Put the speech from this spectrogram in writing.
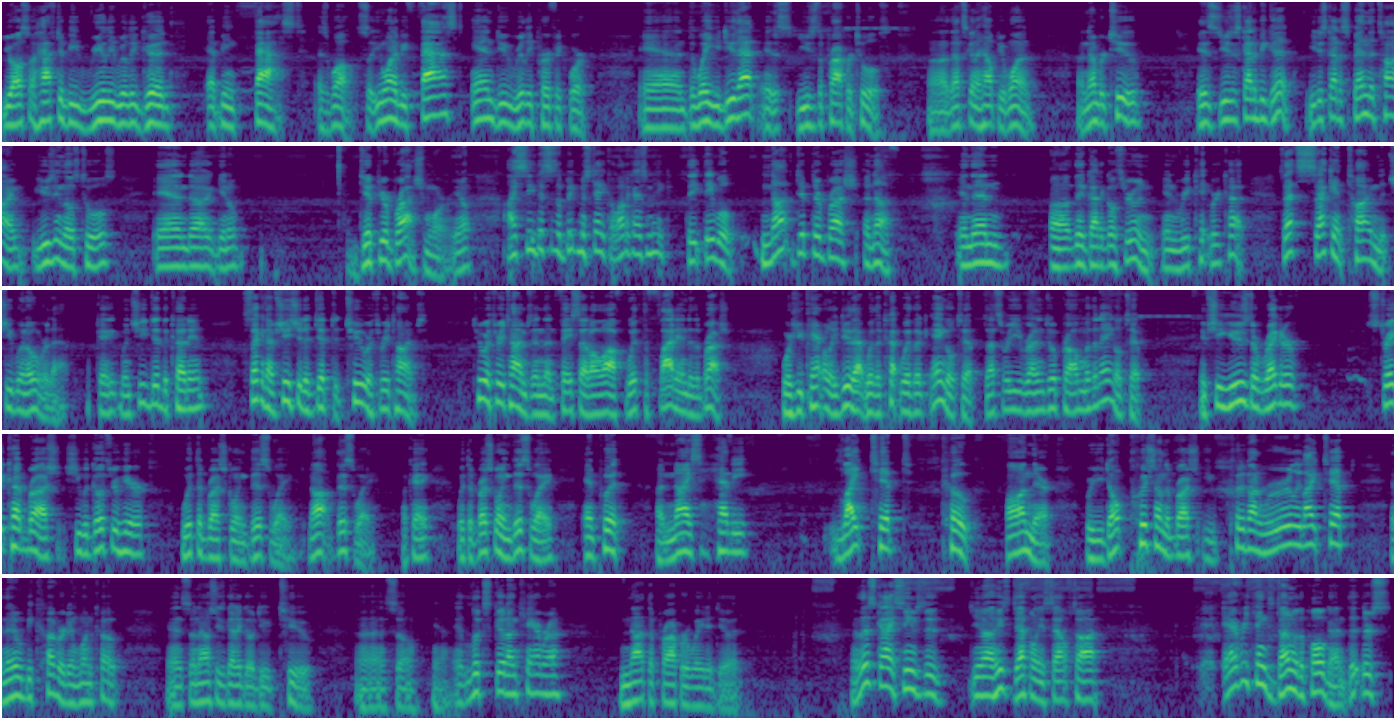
You also have to be really, really good at being fast as well. So you want to be fast and do really perfect work. And the way you do that is use the proper tools. Uh, that's going to help you, one. Uh, number two is you just got to be good. You just got to spend the time using those tools and, uh, you know, dip your brush more. You know, I see this is a big mistake a lot of guys make. They, they will not dip their brush enough and then uh, they've got to go through and, and recut. So that's second time that she went over that. Okay, when she did the cut in, second time she should have dipped it two or three times, two or three times, and then face that all off with the flat end of the brush. Whereas you can't really do that with a cut with an angle tip. That's where you run into a problem with an angle tip. If she used a regular straight cut brush, she would go through here with the brush going this way, not this way. Okay, with the brush going this way, and put a nice heavy light tipped coat on there where you don't push on the brush, you put it on really light tipped, and then it will be covered in one coat. And so now she's got to go do two. Uh, so yeah, it looks good on camera, not the proper way to do it. Now this guy seems to, you know, he's definitely self-taught. Everything's done with a pole gun. There's,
